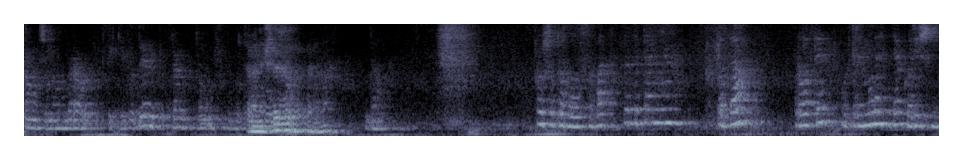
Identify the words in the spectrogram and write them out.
там вже набиралося скільки годин і потреби в тому, щоб Це ви не йшли жовтий, да? Да. Прошу проголосувати це питання. Хто за? Проти? Утримались? Дякую, рішення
